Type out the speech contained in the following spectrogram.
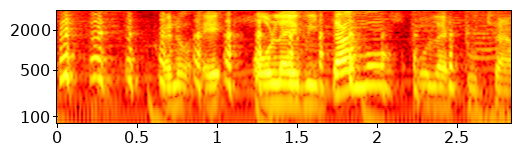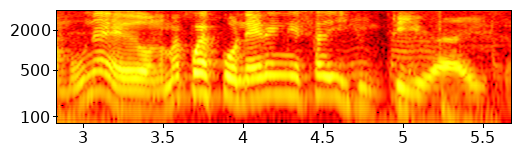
bueno, eh, o la evitamos o la escuchamos, una de dos. No me puedes poner en esa disyuntiva, Isa.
